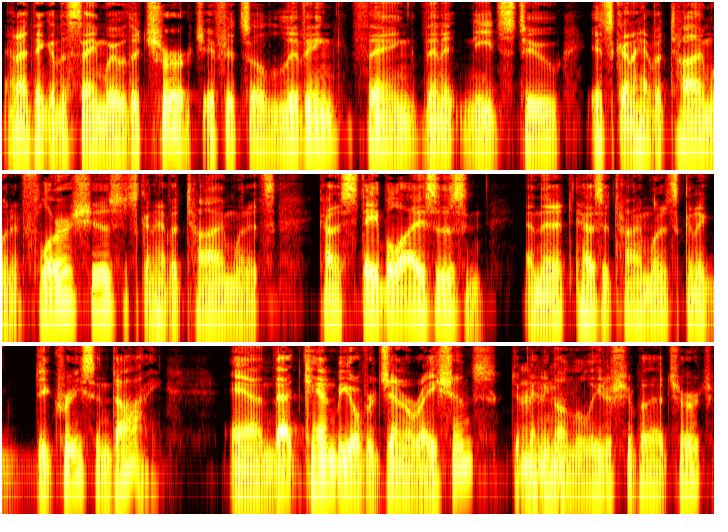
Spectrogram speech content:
And I think in the same way with the church, if it's a living thing, then it needs to, it's going to have a time when it flourishes. It's going to have a time when it's kind of stabilizes and, and then it has a time when it's going to decrease and die. And that can be over generations, depending on the leadership of that church.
